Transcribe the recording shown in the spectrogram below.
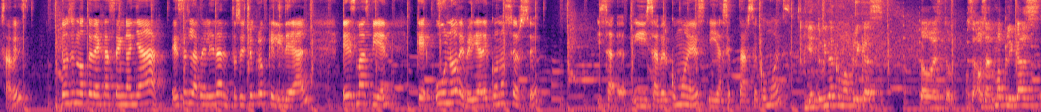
¿sabes? Entonces no te dejas engañar. Esa es la realidad. Entonces yo creo que el ideal es más bien que uno debería de conocerse y, sa- y saber cómo es y aceptarse como es. ¿Y en tu vida cómo aplicas todo esto? O sea, o sea ¿cómo aplicas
